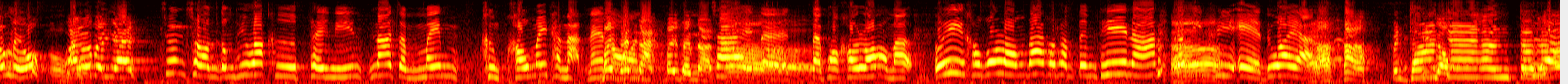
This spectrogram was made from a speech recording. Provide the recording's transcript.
น้องหลิวฟังแล้วเป็นไง ชื่นชมตรงที่ว่าคือเพลงนี้น่าจะไม่คือเขาไม่ถนัดแน่นอนไม่ถนัดไม่ถนัดใช่แต่เออแต่พอเขาร้องออกมา เอ้ยเขาก็ร้องได้เขาทำเต็มที่นะแล้วมีเออครีเอทด้วยอะเป็นทางแกอันตรา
